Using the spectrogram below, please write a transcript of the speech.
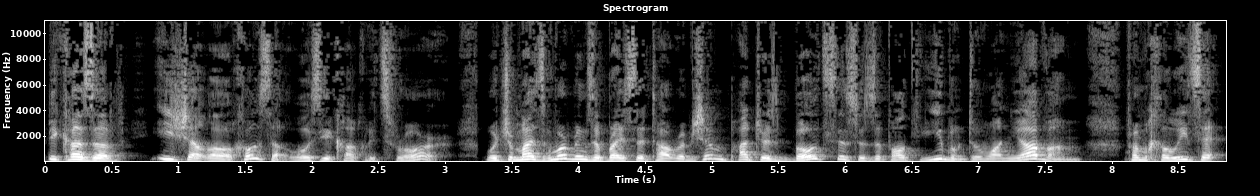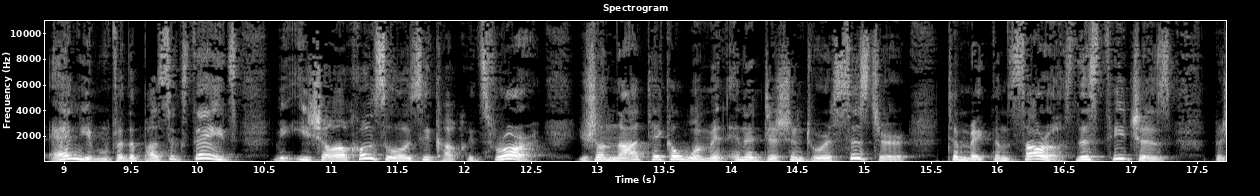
because of Isha Loachosa was Yikach which reminds Gemara brings a brisa that taught Rabbi Shimon both sisters of to Yibum to one Yavam from Chalitza and Yibum for the pasuk states the Isha Roar. You shall not take a woman in addition to her sister to make them tsaros. This teaches that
